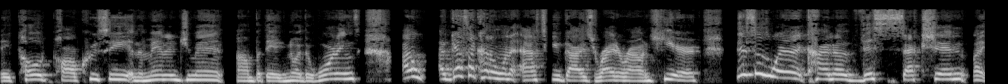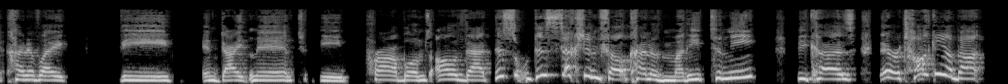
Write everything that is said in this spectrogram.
they told Paul Kruse and the management um, but they ignored the warnings. I I guess I kind of want to ask you guys right around here this is where it kind of this section like kind of like the indictment the problems all of that this this section felt kind of muddy to me because they were talking about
